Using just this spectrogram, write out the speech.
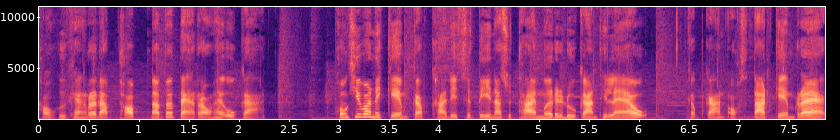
เขาคือแข้งระดับท็อปนับตั้งแต่เราให้โอกาส ผมคิดว่าในเกมกับคาร์ดิฟซิตี้นัดสุดท้ายเมื่อฤดูกาลที่แล้ว กับการออกสตาร์ทเกมแรก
